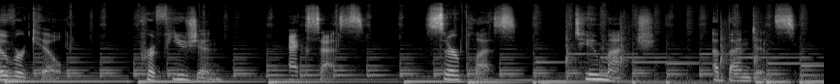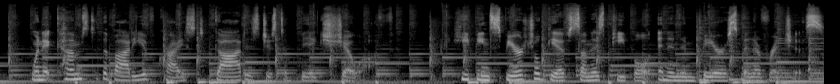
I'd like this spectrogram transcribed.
overkill, profusion, excess, surplus, too much, abundance. When it comes to the body of Christ, God is just a big show off, heaping spiritual gifts on his people in an embarrassment of riches.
